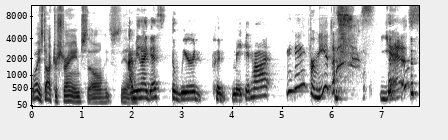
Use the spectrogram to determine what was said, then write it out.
Well, he's Doctor Strange, so he's you know. I mean, I guess the weird could make it hot. Mhm, for me it does yes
